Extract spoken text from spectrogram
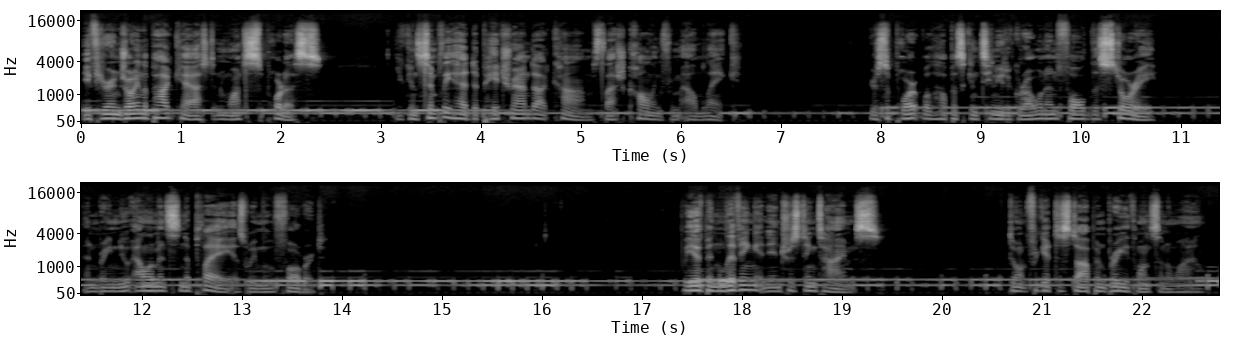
If you're enjoying the podcast and want to support us, you can simply head to patreon.com slash calling from Elm Lake. Your support will help us continue to grow and unfold this story and bring new elements into play as we move forward. We have been living in interesting times. Don't forget to stop and breathe once in a while.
